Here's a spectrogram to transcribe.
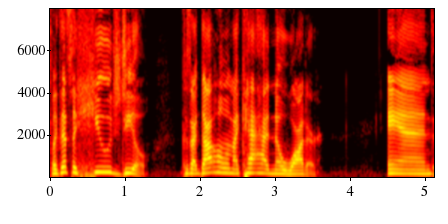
Like that's a huge deal. Cuz I got home and my cat had no water. And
